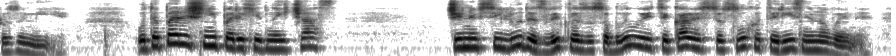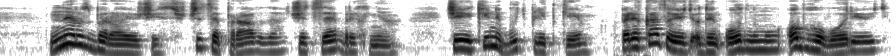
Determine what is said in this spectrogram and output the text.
розуміє. У теперішній перехідний час чи не всі люди звикли з особливою цікавістю слухати різні новини, не розбираючись, чи це правда, чи це брехня, чи які-небудь плітки. Переказують один одному, обговорюють,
